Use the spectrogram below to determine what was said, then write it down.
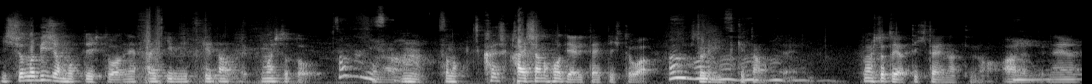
一緒のビジョン持ってる人はね、最近見つけたので、その人と、そうなんですそのうんか。、その会会社の方でやりたいって人は、一一人見つけたのでその人とやっていきたいなっていうのはあるんでね。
